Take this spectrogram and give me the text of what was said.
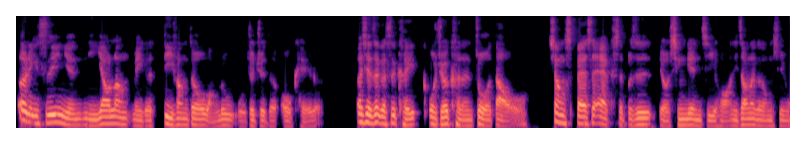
二零四一年你要让每个地方都有网络，我就觉得 OK 了，而且这个是可以，我觉得可能做到哦。像 SpaceX 不是有星链计划，你知道那个东西吗？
